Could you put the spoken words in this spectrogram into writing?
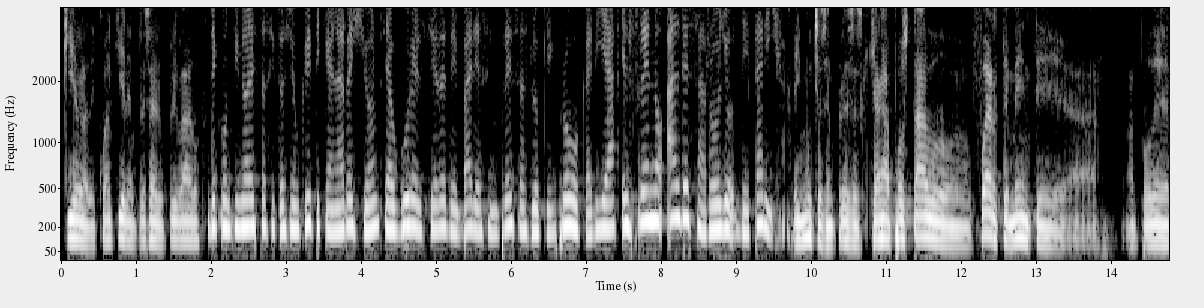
quiebra de cualquier empresario privado. De continuar esta situación crítica en la región, se augura el cierre de varias empresas, lo que provocaría el freno al desarrollo de Tarija. Hay muchas empresas que han apostado fuertemente a a poder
